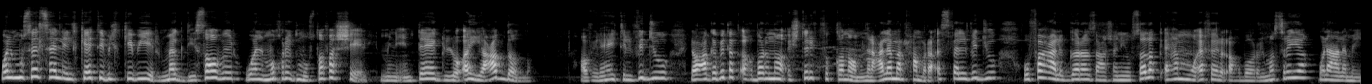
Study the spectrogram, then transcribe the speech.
والمسلسل للكاتب الكبير مجدي صابر والمخرج مصطفى الشال من إنتاج لؤي عبد الله. وفي نهاية الفيديو لو عجبتك أخبارنا اشترك في القناة من العلامة الحمراء أسفل الفيديو وفعل الجرس عشان يوصلك أهم وآخر الأخبار المصرية والعالمية.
